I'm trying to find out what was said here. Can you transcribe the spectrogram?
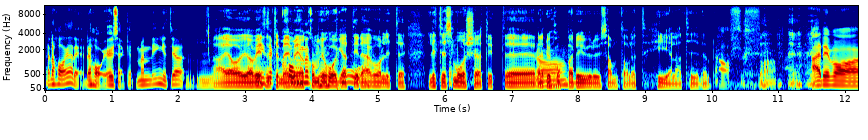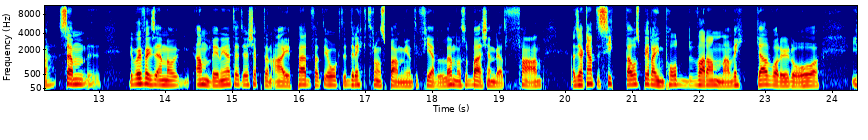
Eller har jag det? Det har jag ju säkert, men det är inget jag... Mm, Nej, jag, jag vet Inget jag inte, men, jag kommer ihåg att det på. där var lite, lite småköttigt eh, när du Ja. hoppade ur, ur samtalet hela tiden. Ja, för fan. Nej, det var... Sen, det var ju faktiskt en av anledningarna till att jag köpte en iPad, för att jag åkte direkt från Spanien till fjällen och så bara kände jag att fan, alltså jag kan inte sitta och spela in podd varannan vecka var det ju då, och i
